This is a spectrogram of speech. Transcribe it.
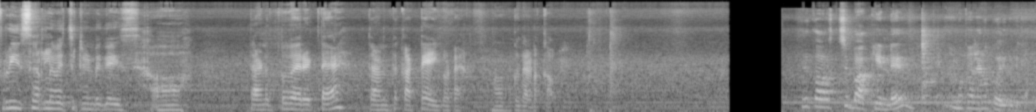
ഫ്രീസറിൽ വെച്ചിട്ടുണ്ട് ഗൈസ് ആ തണുപ്പ് വരട്ടെ. തണുത്ത് കട്ട ആയിക്കോട്ടെ നമുക്ക് തടക്കാം ഇത് കുറച്ച് ബാക്കിയുണ്ട്. നമുക്ക് നല്ലോണം കോരി പിടിക്കാം.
